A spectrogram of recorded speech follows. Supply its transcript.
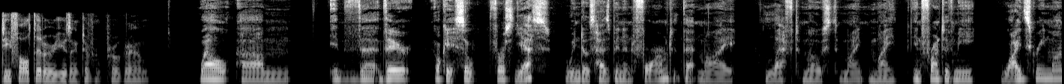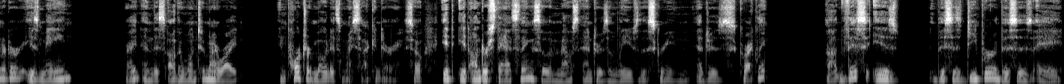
default it, or using a different program? Well, um, the there. Okay, so first, yes, Windows has been informed that my leftmost, my my in front of me widescreen monitor is main, right? And this other one to my right in portrait mode is my secondary. So it it understands things, so the mouse enters and leaves the screen edges correctly. Uh, this is this is deeper. This is a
